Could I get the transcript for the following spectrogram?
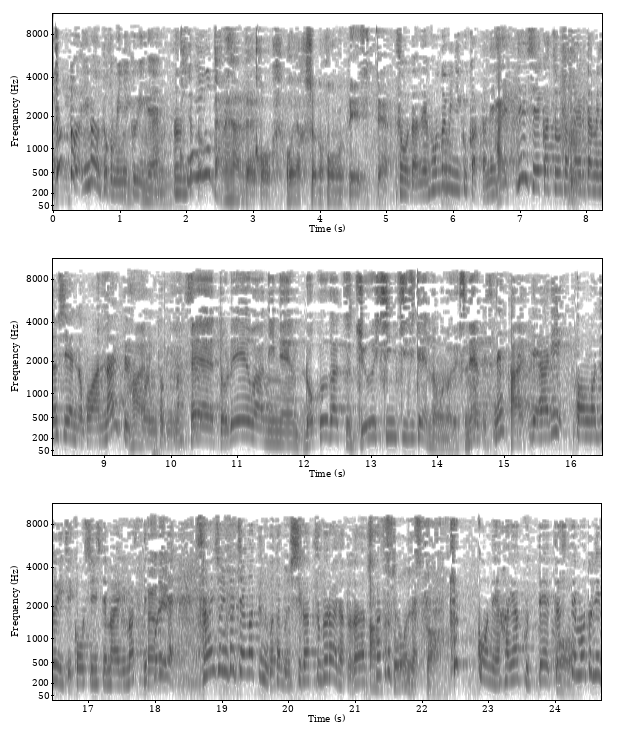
ちょっと今のとこ見にくいね、うん、こういうのダメなんだよこうお役所のホームページって。そうだね。本当に見にくかったね、はい、で生活を支えるための支援のご案内というところに飛びます、はい、えっ、ー、と令和2年6月17日時点のものですね。そうですね。はい。であり今後随時更新してまいります。でこれね最初に立ち上がってるのが多分4月ぐらいだと4月がそうですね結構ね早くて私手元に5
